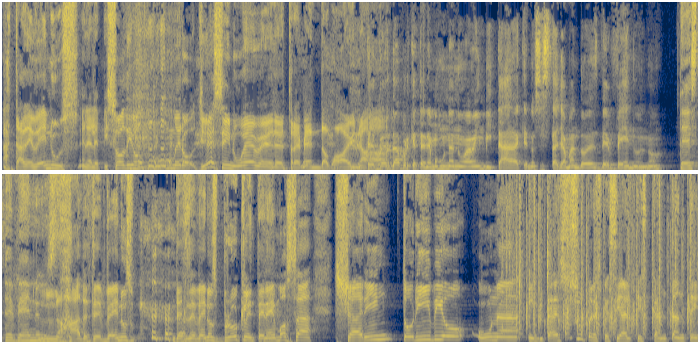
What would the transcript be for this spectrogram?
Hasta de Venus en el episodio número 19 de Tremenda Vaina. Es verdad porque tenemos una nueva invitada que nos está llamando desde Venus, ¿no? Desde Venus. Ajá, desde Venus, desde Venus, Brooklyn, tenemos a Sharin Toribio, una invitada súper especial que es cantante,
